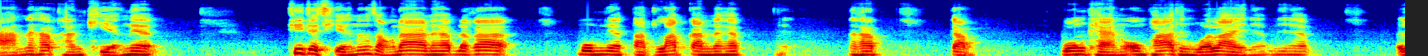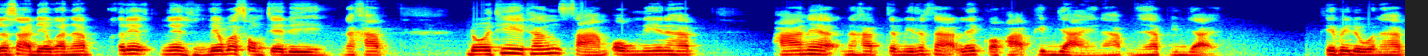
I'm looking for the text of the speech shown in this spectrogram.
านนะครับ ฐานเขียงเนี่ยที่จะเฉียงทั้งสองด้านนะครับ แล้วก็ มุมเนี่ยตัดรับกันนะครับเนี่ยนะครับ กับวงแขนขององค์พระถึงหัวไหล่นะครับนี่นะครับเป็นลักษณะเดียวกันนะครับเขาเรียกเนี่ยถึงเรียกว่าทรงเจดีย์นะครับ โดยที่ทั้งสามองค์นี้นะครับพระเนี่ยนะครับจะมีลักษณะเล็กกว่าพระพิมพ์ใหญ่นะครับนี่ครับพิมพ์ใหญ่เทียบไปดูนะครับ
